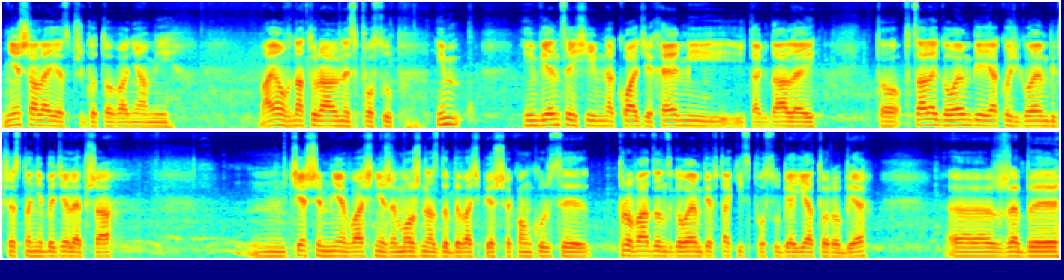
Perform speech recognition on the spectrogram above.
nie szaleję z przygotowaniami mają w naturalny sposób. Im, im więcej się im nakładzie chemii i tak dalej, to wcale gołębie, jakość gołębi przez to nie będzie lepsza. Mm, cieszy mnie właśnie, że można zdobywać pierwsze konkursy prowadząc gołębie w taki sposób, jak ja to robię, e, żeby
